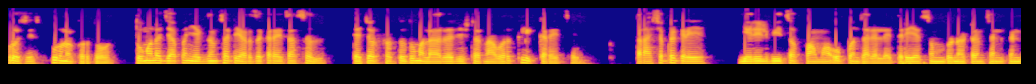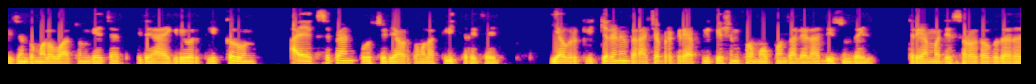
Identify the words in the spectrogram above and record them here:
प्रोसेस पूर्ण करतो. तुम्हाला ज्या पण एक्झामसाठी अर्ज करायचा असेल त्याच्यावर फक्त तुम्हाला रजिस्टर नावावर क्लिक करायचं आहे तर अशा प्रकारे एल एल बीचा फॉर्म हा ओपन झालेला आहे. तर या संपूर्ण टर्म्स अँड कंडिशन तुम्हाला वाचून घ्यायच्या आहेत इथे आयग्रीवर क्लिक करून आय एक्सेप्ट अँड प्रोसिड यावर तुम्हाला क्लिक करायचं आहे यावर क्लिक केल्यानंतर अशा प्रकारे ॲप्लिकेशन फॉर्म ओपन झालेला दिसून जाईल. तर यामध्ये सर्वात अगोदर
